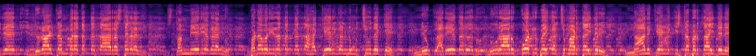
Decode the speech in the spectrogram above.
ಇದೇ ಡೊನಾಲ್ಡ್ ಟ್ರಂಪ್ ಬರತಕ್ಕಂತಹ ರಸ್ತೆಗಳಲ್ಲಿ ಸ್ಲಮ್ ಏರಿಯಾಗಳನ್ನು ಬಡವರಿರತಕ್ಕಂತಹ ಕೇರಿಗಳನ್ನು ಮುಚ್ಚುವುದಕ್ಕೆ ನೀವು ಅನೇಕ ನೂರಾರು ಕೋಟಿ ರೂಪಾಯಿ ಖರ್ಚು ಮಾಡ್ತಾ ಇದ್ದೀರಿ. ನಾನು ಕೇಳಲಿಕ್ಕೆ ಇಷ್ಟಪಡ್ತಾ ಇದ್ದೇನೆ.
